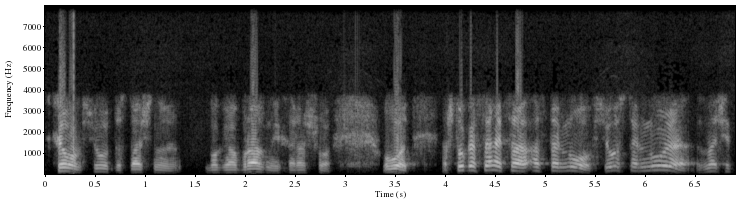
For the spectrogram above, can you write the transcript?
в целом все достаточно благообразно и хорошо. Вот. Что касается остального, все остальное, значит,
